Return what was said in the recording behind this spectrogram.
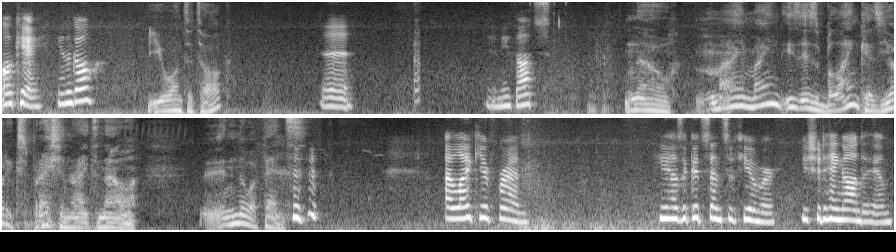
Okay, you go? You want to talk? Uh, any thoughts? No. My mind is as blank as your expression right now. Uh, No offense. I like your friend. He has a good sense of humor. You should hang on to him.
